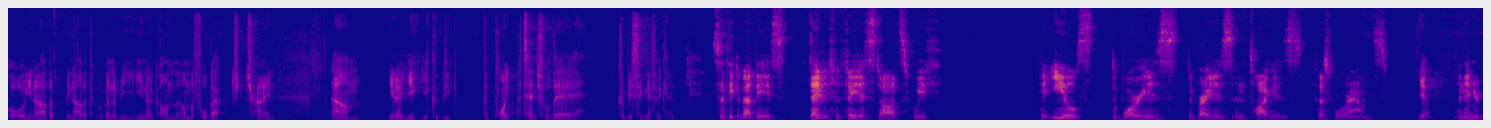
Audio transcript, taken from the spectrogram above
or you know other you know other people are going to be you know on the, on the fullback train, um, you know you, you could you, the point potential there could be significant. So think about this: David Fifita starts with the Eels, the Warriors, the Raiders, and the Tigers first four rounds. Yep. And then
